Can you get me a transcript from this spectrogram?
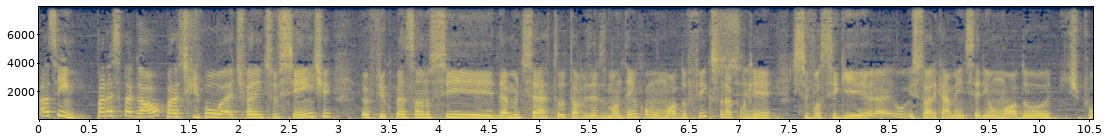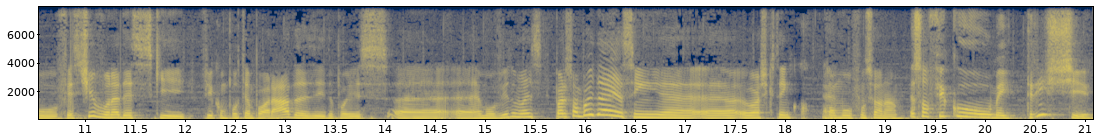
Assim, parece legal, parece que tipo, é diferente o suficiente. Eu fico pensando se der muito certo, talvez eles mantenham como um modo fixo, né? Sim. Porque se for seguir, historicamente seria um modo tipo festivo, né? Desses que ficam por temporadas e depois é, é removido, mas parece uma boa ideia, assim. é- é, eu acho que tem c- como funcionar. Eu só fico meio triste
